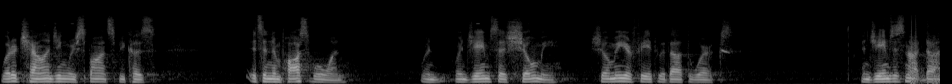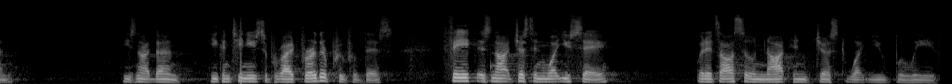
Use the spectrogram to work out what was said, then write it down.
What a challenging response because it's an impossible one. When, when James says, Show me, show me your faith without the works. And James is not done. He's not done. He continues to provide further proof of this. Faith is not just in what you say, but it's also not in just what you believe.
